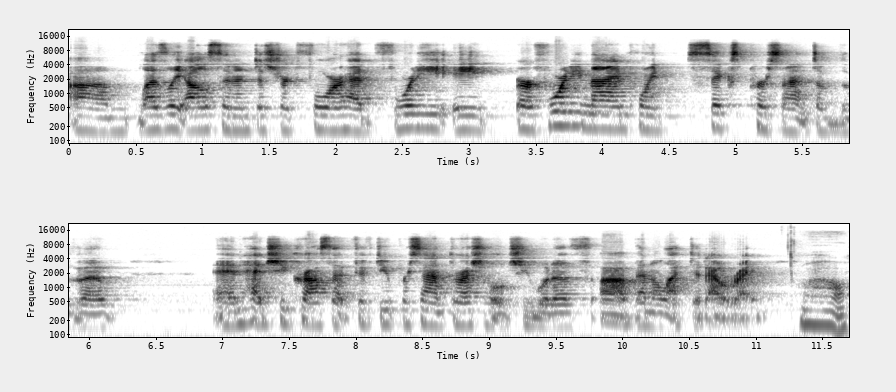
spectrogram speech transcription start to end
Um, Leslie Ellison in District 4 had 48 or 49.6 percent of the vote, and had she crossed that 50 percent threshold, she would have uh, been elected outright. Wow.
